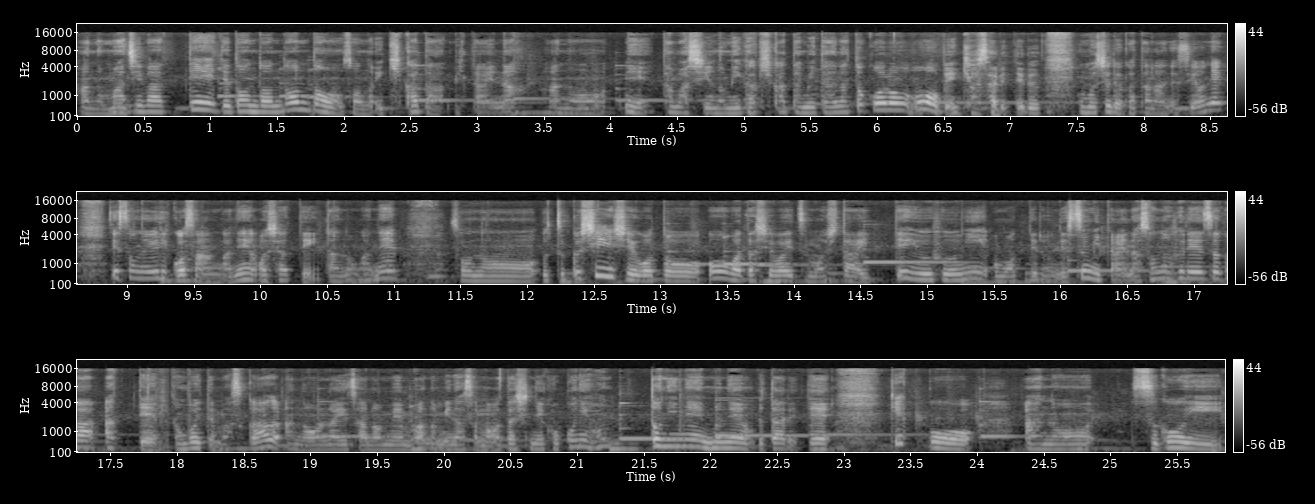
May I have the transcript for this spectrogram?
あの交わってでどんどんどんどんその生き方みたいなあの、ね、魂の磨き方みたいなところを勉強されてる面白い方なんですよね。でそのゆリコさんがねおっしゃっていたのがねその美しい仕事を私はいつもしたいっていう風に思ってるんですみたいなそのフレーズがあって覚えてますか？あのオンラインサロンメンバーの皆様私ねここに本当にね胸を打たれて結構あのすごい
